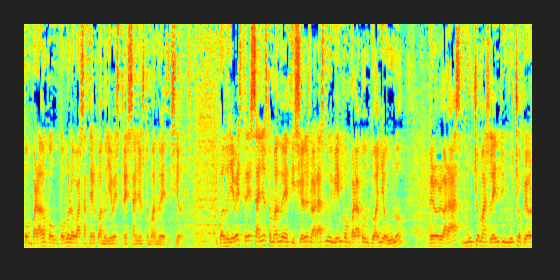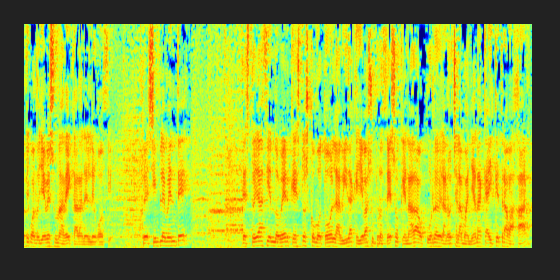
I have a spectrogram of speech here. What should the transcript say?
comparado con cómo lo vas a hacer cuando lleves tres años tomando decisiones. Y cuando lleves tres años tomando decisiones lo harás muy bien comparado con tu año uno, pero lo harás mucho más lento y mucho peor que cuando lleves una década en el negocio. Entonces simplemente te estoy haciendo ver que esto es como todo en la vida, que lleva su proceso, que nada ocurre de la noche a la mañana, que hay que trabajar,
